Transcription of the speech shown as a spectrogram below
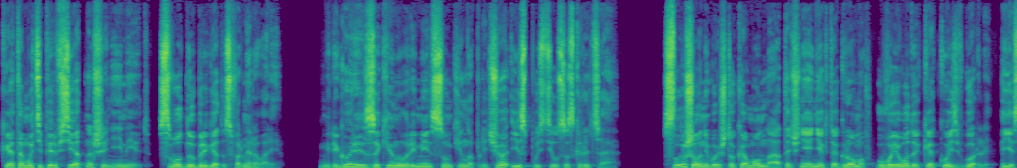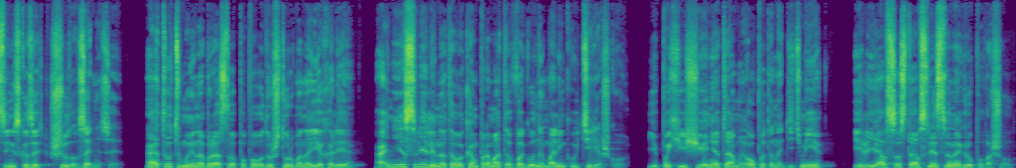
К этому теперь все отношения имеют. Сводную бригаду сформировали. Григорий закинул ремень сумки на плечо и спустился с крыльца. Слышал, небось, что коммуна, а точнее некто Громов, у воеводы как кость в горле, если не сказать шило в заднице. А тут мы на братство по поводу штурма наехали. Они слили на того компромата в вагоны маленькую тележку. И похищение там, и опыта над детьми. Илья в состав следственной группы вошел.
